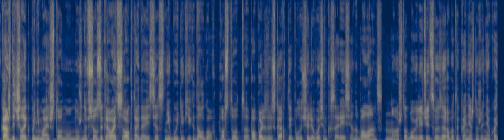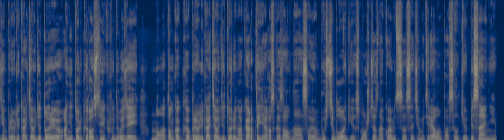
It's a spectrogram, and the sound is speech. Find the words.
каждый человек понимает, что, ну, нужно все закрывать срок, тогда, естественно, не будет никаких долгов. Просто вот э, попользовались картой и получили 8 косарей себе на баланс. Но чтобы увеличить свой заработок, конечно же, необходимо привлекать аудиторию, а не только родственников и друзей. Но о том, как привлекать аудиторию на карты, я рассказал на своем Boosty блоге. Сможете ознакомиться с этим материалом по ссылке в описании.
